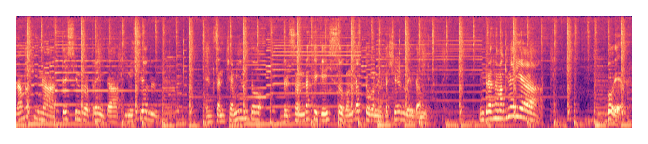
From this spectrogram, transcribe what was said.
La máquina T-130 inició el ensanchamiento del sondaje que hizo contacto con el taller de la. Mientras la maquinaria Borer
